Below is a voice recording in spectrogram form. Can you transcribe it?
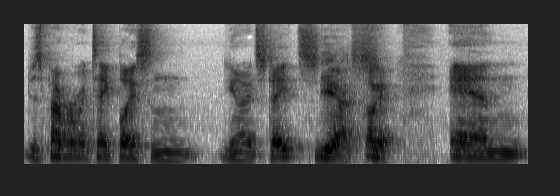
does Peppermint take place in the United States? Yes. Okay, and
